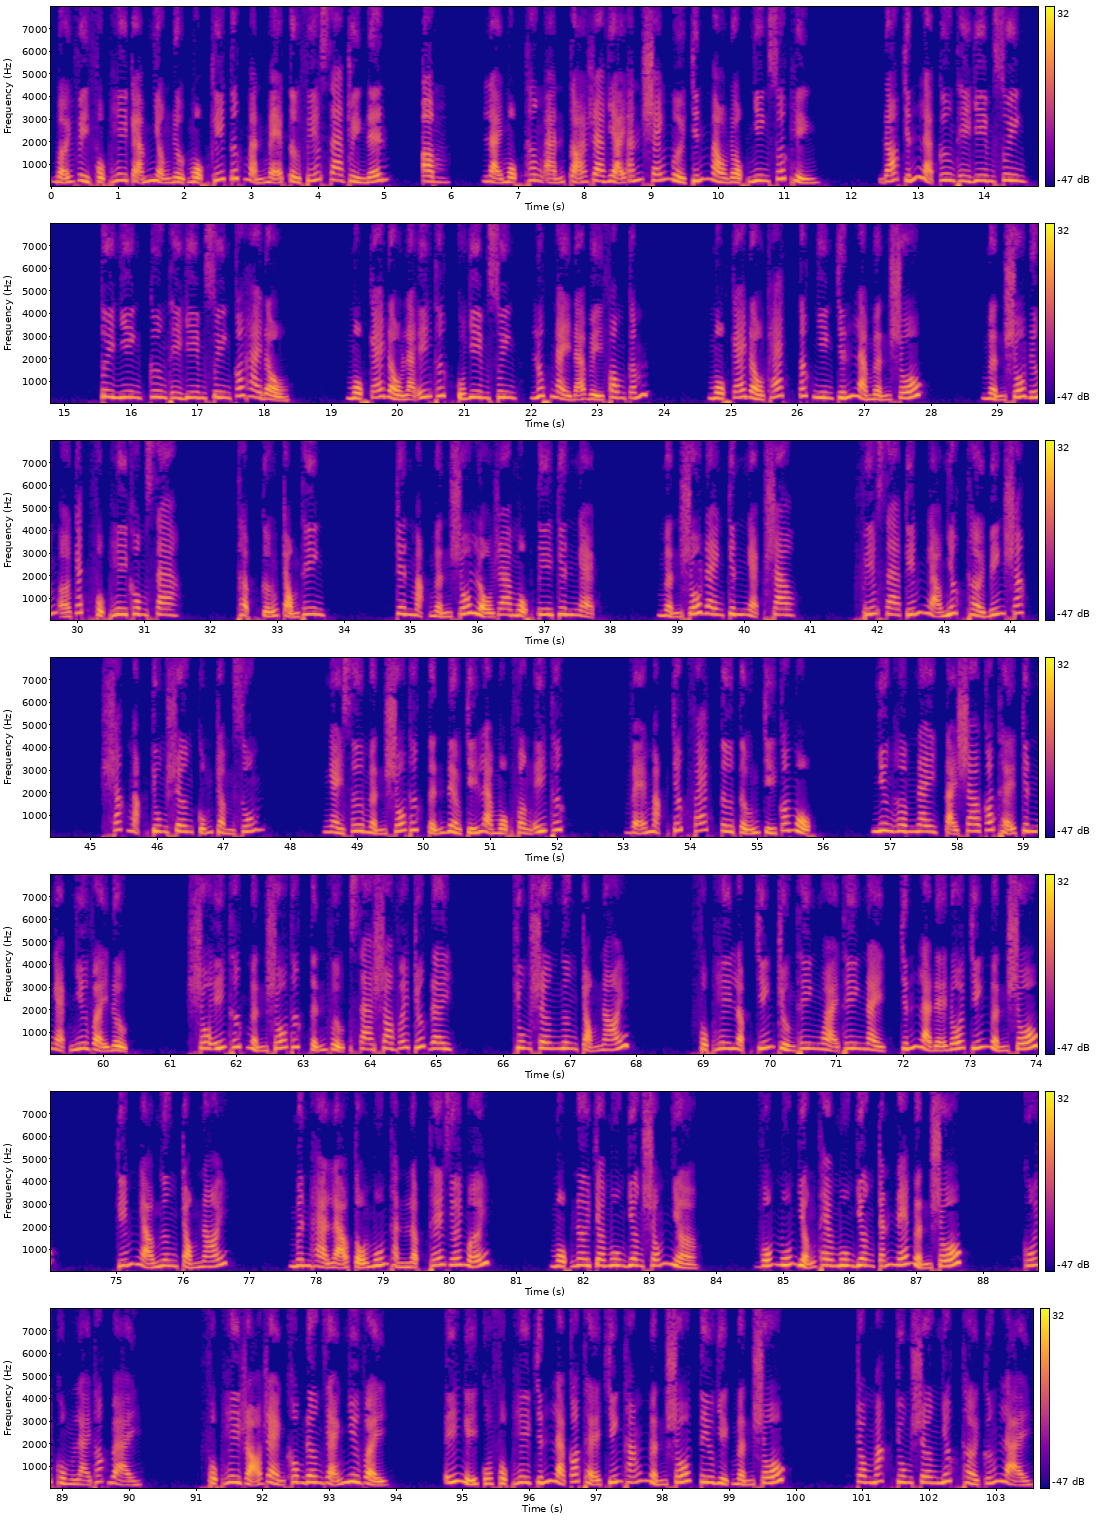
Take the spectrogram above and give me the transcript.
Bởi vì Phục Hy cảm nhận được một khí tức mạnh mẽ từ phía xa truyền đến. Âm! Um, lại một thân ảnh tỏa ra dải ánh sáng 19 màu đột nhiên xuất hiện. Đó chính là Cương Thi Diêm Xuyên. Tuy nhiên Cương Thi Diêm Xuyên có hai đầu. Một cái đầu là ý thức của Diêm Xuyên, lúc này đã bị phong cấm. Một cái đầu khác, tất nhiên chính là mệnh số. Mệnh số đứng ở cách Phục Hy không xa. Thập cửu trọng thiên. Trên mặt mệnh số lộ ra một tia kinh ngạc. Mệnh số đang kinh ngạc sao? Phía xa kiếm ngạo nhất thời biến sắc. Sắc mặt chung sơn cũng trầm xuống. Ngày xưa mệnh số thức tỉnh đều chỉ là một phần ý thức. Vẽ mặt chất phát tư tưởng chỉ có một. Nhưng hôm nay tại sao có thể kinh ngạc như vậy được? Số ý thức mệnh số thức tỉnh vượt xa so với trước đây. Trung Sơn ngưng trọng nói. Phục Hy lập chiến trường thiên ngoại thiên này, chính là để đối chiến mệnh số. Kiếm ngạo ngưng trọng nói. Minh Hà Lão Tổ muốn thành lập thế giới mới. Một nơi cho muôn dân sống nhờ. Vốn muốn dẫn theo muôn dân tránh né mệnh số. Cuối cùng lại thất bại. Phục Hy rõ ràng không đơn giản như vậy. Ý nghĩ của Phục Hy chính là có thể chiến thắng mệnh số tiêu diệt mệnh số. Trong mắt Trung Sơn nhất thời cứng lại.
